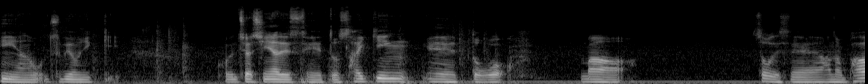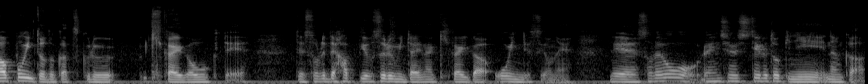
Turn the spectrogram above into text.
深夜のうつ病日記。こんにちは深夜です。えっ、と最近えっ、とまあそうですね。あのパワーポイントとか作る機会が多くてでそれで発表するみたいな機会が多いんですよね。でそれを練習してる時になんか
